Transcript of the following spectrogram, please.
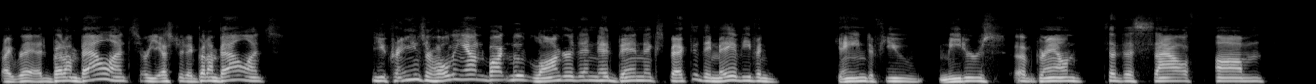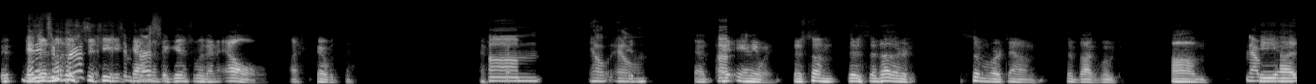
I read, but on balance or yesterday, but on balance, the Ukrainians are holding out in Bakhmut longer than had been expected. They may have even gained a few meters of ground to the south. Um, It- And it's another impressive. strategic It's town that begins with an L. I forget what the. Forget. um, L L. Uh, Uh, anyway, there's some. There's another similar town to Bakhmut. Um, Now- the, uh,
